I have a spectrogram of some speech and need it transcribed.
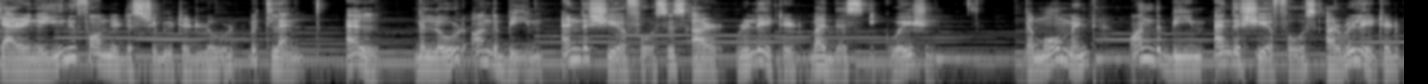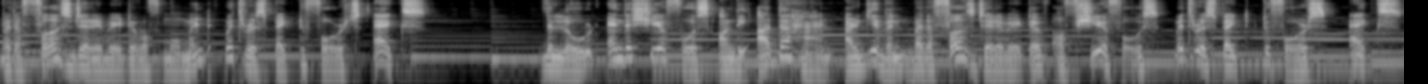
carrying a uniformly distributed load with length L. The load on the beam and the shear forces are related by this equation. The moment on the beam and the shear force are related by the first derivative of moment with respect to force x. The load and the shear force on the other hand are given by the first derivative of shear force with respect to force x.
